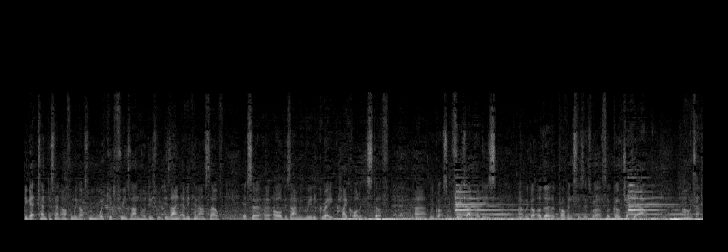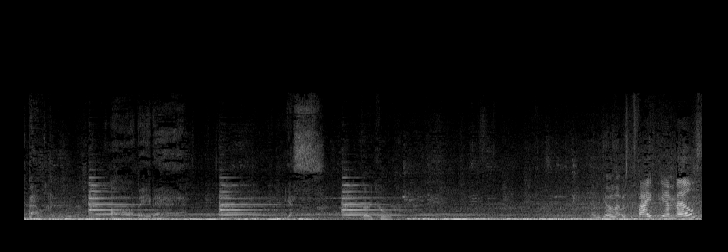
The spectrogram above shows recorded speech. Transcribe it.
you get 10% off. And we got some wicked Friesland hoodies. We've designed everything ourselves. It's a, a all designed with really great, high quality stuff. Uh, we've got some Friesland hoodies. Uh, we've got other provinces as well. So go check it out. Oh, is that the bell? Oh, baby. Yes. Very cool. There we go. That was the 5 p.m. bells.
